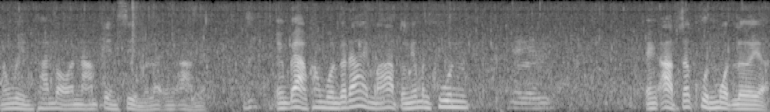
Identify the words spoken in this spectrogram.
น้องเวนท่านบอกว่าน้ำเปลี่ยนสีหมาแล้วเองอาบเนี่ย เองไปอาบข้างบนก็ได้มาอาบตรงนี้มันคุณไม่เลยพี่เองอาบสักขุนหมดเลยอะ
